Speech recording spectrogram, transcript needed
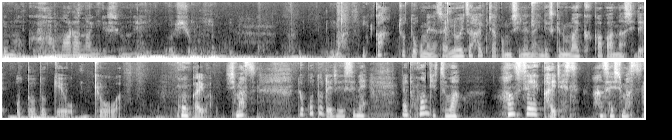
うまくはまらないんですよね。よいしょ。まあ、いっか。ちょっとごめんなさい。ノイズ入っちゃうかもしれないんですけど、マイクカバーなしでお届けを今日は、今回はします。ということでですね、えっと、本日は反省会です。反省します。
